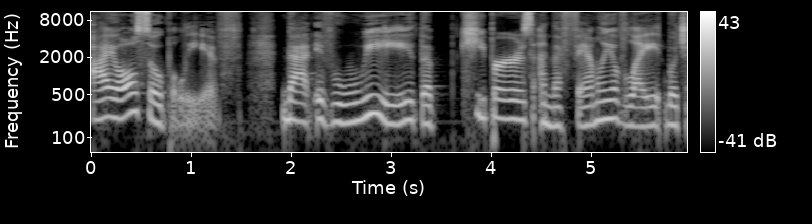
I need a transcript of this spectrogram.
I also believe that if we, the keepers and the family of light, which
